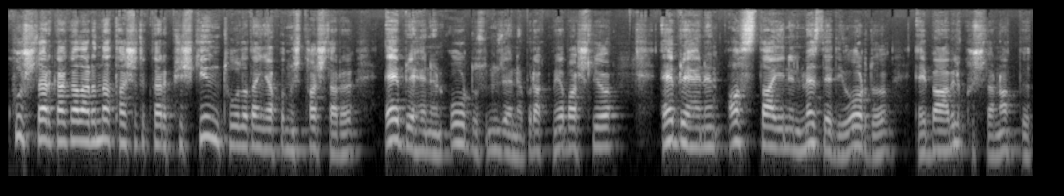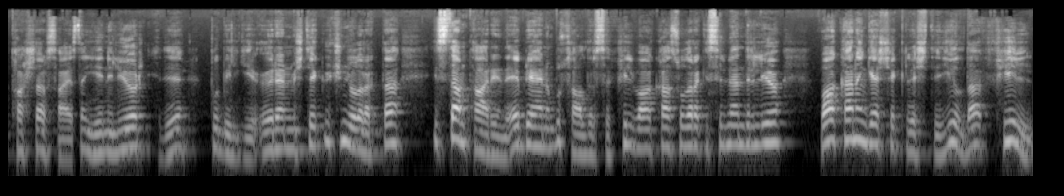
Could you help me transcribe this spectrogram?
Kuşlar gagalarında taşıdıkları pişkin tuğladan yapılmış taşları Ebrehe'nin ordusunun üzerine bırakmaya başlıyor. Ebrehe'nin asla yenilmez dediği ordu ebabil kuşların attığı taşlar sayesinde yeniliyor idi. Bu bilgiyi öğrenmiştik. Üçüncü olarak da İslam tarihinde Ebrehe'nin bu saldırısı fil vakası olarak isimlendiriliyor. Vakanın gerçekleştiği yılda fil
